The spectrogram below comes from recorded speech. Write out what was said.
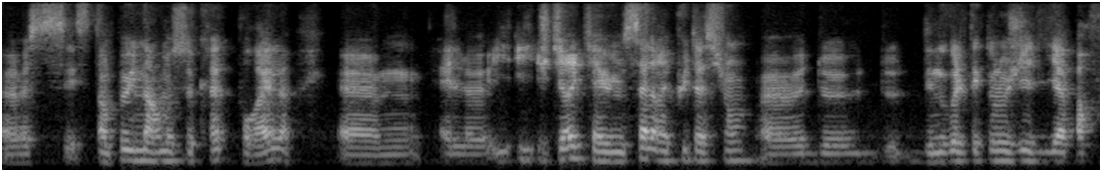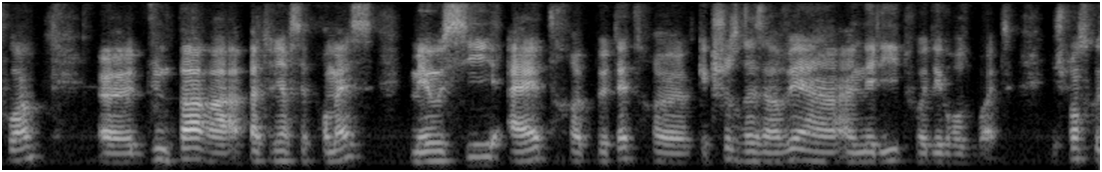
euh, euh, c'est un peu une arme secrète pour elle je dirais qu'il y a eu une sale réputation de, des nouvelles technologies de l'IA parfois, d'une part à pas tenir ses promesses, mais aussi à être peut-être quelque chose réservé à un, élite ou à des grosses boîtes. Et je pense que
